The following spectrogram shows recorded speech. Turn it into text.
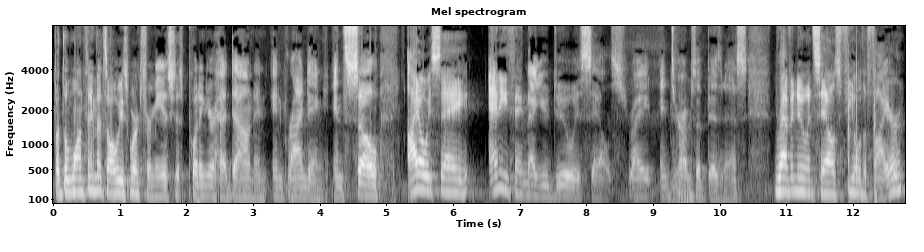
But the one thing that's always worked for me is just putting your head down and, and grinding. And so i always say anything that you do is sales, right? In terms of business, revenue and sales fuel the fire.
